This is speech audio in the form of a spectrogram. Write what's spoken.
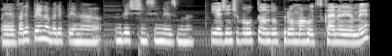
é, vale a pena, vale a pena investir em si mesmo, né? E a gente voltando pro Mahotsukai no Yome,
